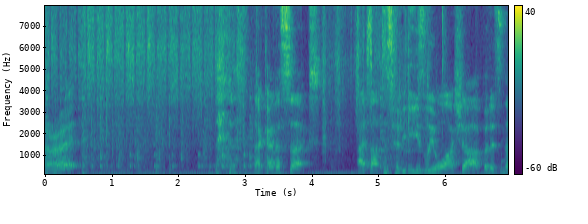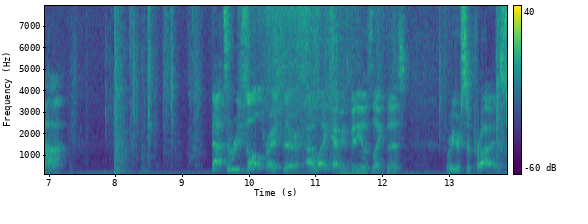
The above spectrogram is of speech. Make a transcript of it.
All right. that kind of sucks. I thought this would easily wash off, but it's not. That's a result right there. I like having videos like this where you're surprised.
